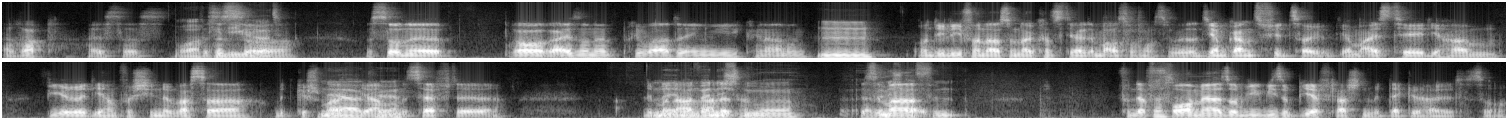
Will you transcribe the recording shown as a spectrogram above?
Rapp heißt das. Boah, das nie ist gehört. so, das ist so eine Brauerei, so eine private irgendwie, keine Ahnung. Mm, Und die liefern das und da kannst du dir halt immer aussuchen, was du willst. Die haben ganz viel Zeug. Die haben Eistee, die haben Biere, die haben verschiedene Wasser mit Geschmack, Ja, die okay. haben Säfte, Limonaden, immer wenn alles. ich nur. Das ist wenn ich immer- Von der Was? Form her, so wie, wie so Bierflaschen mit Deckel halt. So,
